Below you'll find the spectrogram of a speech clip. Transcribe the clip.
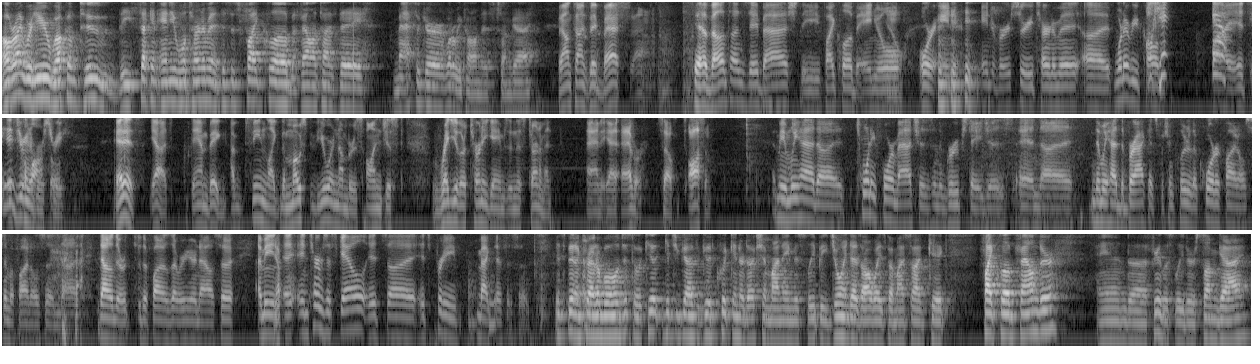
All right, we're here. Welcome to the second annual tournament. This is Fight Club Valentine's Day Massacre. What are we calling this, some guy? Valentine's Day Bash. I don't know. Yeah, Valentine's Day Bash, the Fight Club annual No. or an- anniversary tournament, uh, whatever you call it. Uh, it's It it's is your colossal. anniversary. It is. Yeah, it's damn big. I've seen like the most viewer numbers on just regular tourney games in this tournament, and uh, ever. So it's awesome. I mean, we had uh, 24 matches in the group stages, and uh, then we had the brackets, which included the quarterfinals, semifinals, and uh, down there to the finals that we're here now. So, I mean, Yep. in, in terms of scale, it's uh, it's pretty magnificent. It's been incredible. Just to get you guys a good quick introduction, my name is Sleepy, joined as always by my sidekick, Fight Club founder and uh, fearless leader, Some Guy.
